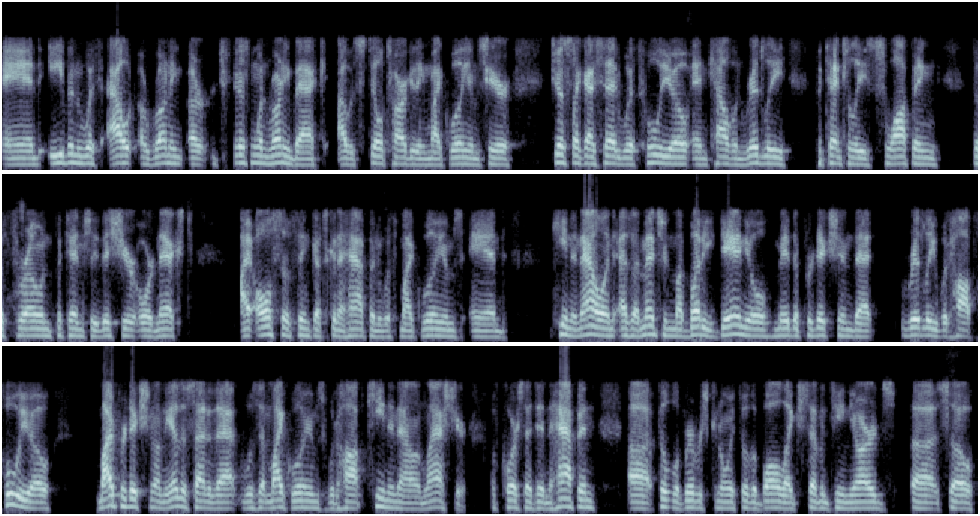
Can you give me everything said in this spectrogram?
and even without a running or just one running back, I was still targeting Mike Williams here. Just like I said with Julio and Calvin Ridley potentially swapping the throne potentially this year or next. I also think that's going to happen with Mike Williams and Keenan Allen. As I mentioned, my buddy Daniel made the prediction that Ridley would hop Julio. My prediction on the other side of that was that Mike Williams would hop Keenan Allen last year. Of course, that didn't happen. Uh, Philip Rivers can only throw the ball like 17 yards. Uh, so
